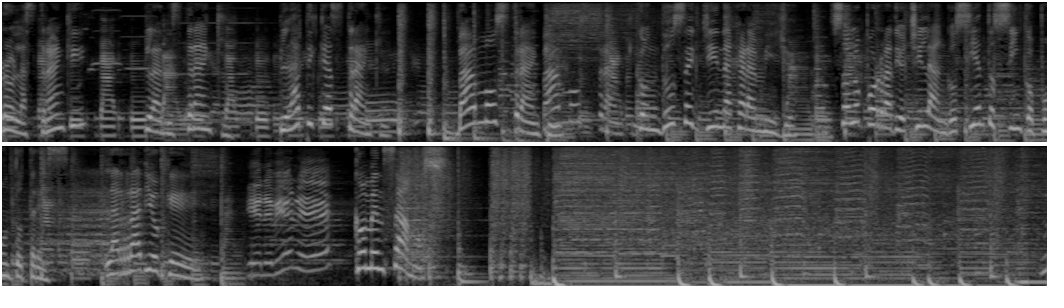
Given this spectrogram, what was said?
Rolas tranqui, planes tranqui, pláticas tranqui. Vamos tranqui. Vamos tranqui. Conduce Gina Jaramillo. Solo por Radio Chilango 105.3. La radio que. Viene, viene. Comenzamos.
